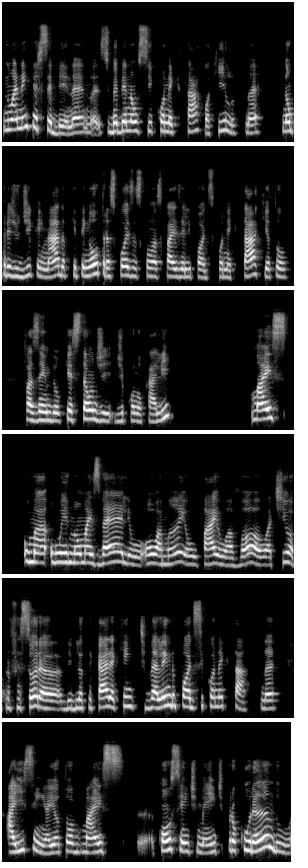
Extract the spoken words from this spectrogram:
não é nem perceber, né, se o bebê não se conectar com aquilo, né, não prejudica em nada, porque tem outras coisas com as quais ele pode se conectar, que eu estou fazendo questão de, de colocar ali, mas uma, um irmão mais velho, ou a mãe, ou o pai, ou a avó, ou a tia, ou a professora a bibliotecária, quem estiver lendo pode se conectar, né? Aí sim, aí eu estou mais eh, conscientemente procurando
